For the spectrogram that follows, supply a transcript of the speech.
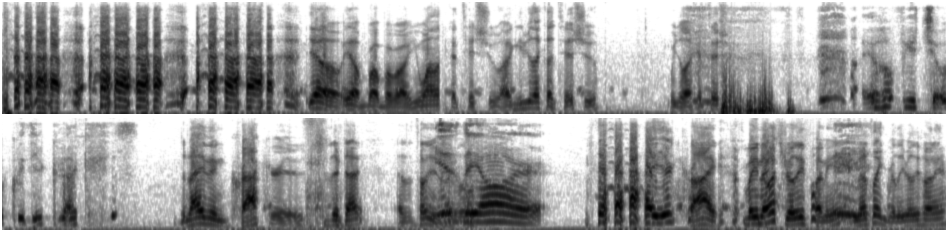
yo, yo, bro, bro, bro. You want like a tissue? I'll give you like a tissue. Would you like a tissue? I hope you choke with your crackers. They're not even crackers. They're not. As I told you. yes, they are. You're crying. But you know what's really funny? That's like really, really funny.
